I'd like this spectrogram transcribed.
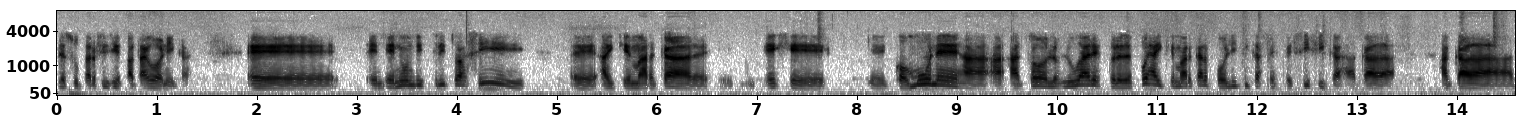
de superficie patagónica. Eh, en, un distrito así eh, hay que marcar ejes eh, comunes a, a- todos los lugares, pero después hay que marcar políticas específicas a cada a cada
